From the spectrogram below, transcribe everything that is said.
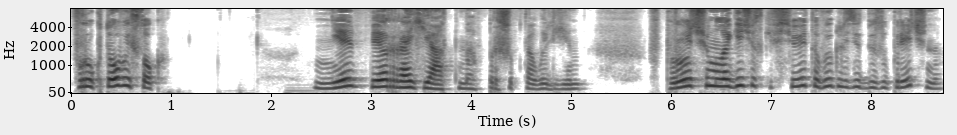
фруктовый сок. «Невероятно!» – прошептал Ильин. «Впрочем, логически все это выглядит безупречно.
